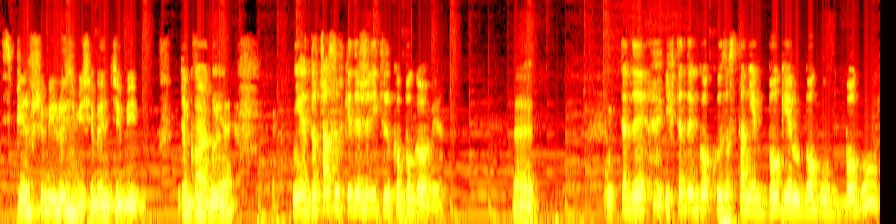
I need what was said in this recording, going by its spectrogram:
Z pierwszymi ludźmi się będzie bił. Dokładnie. Nie, do czasów, kiedy żyli tylko bogowie. Tak. I wtedy, I wtedy Goku zostanie bogiem bogów bogów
